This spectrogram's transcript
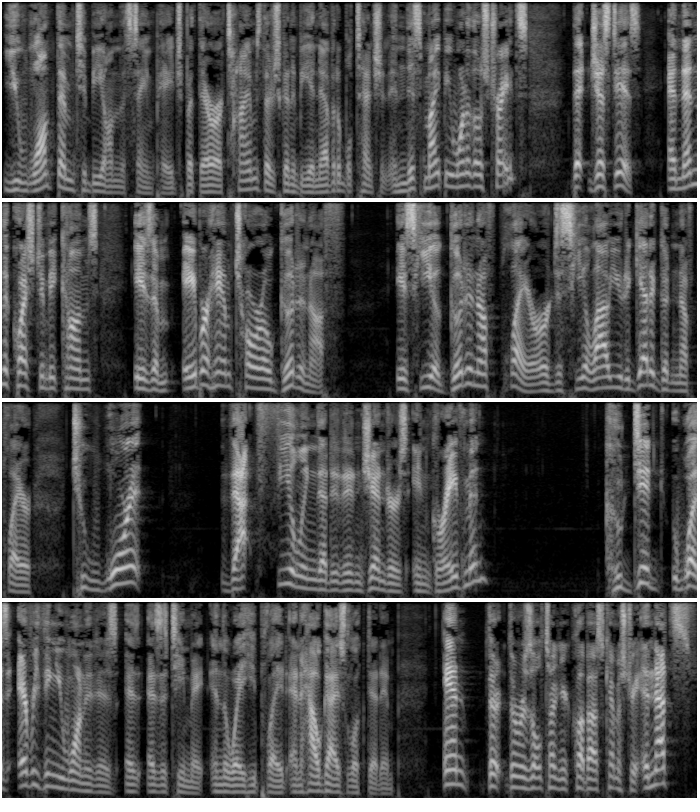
You want them to be on the same page, but there are times there's going to be inevitable tension, and this might be one of those trades that just is. And then the question becomes: Is Abraham Toro good enough? Is he a good enough player, or does he allow you to get a good enough player to warrant that feeling that it engenders in Graveman who did was everything you wanted as, as, as a teammate in the way he played and how guys looked at him, and the the result on your clubhouse chemistry. And that's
